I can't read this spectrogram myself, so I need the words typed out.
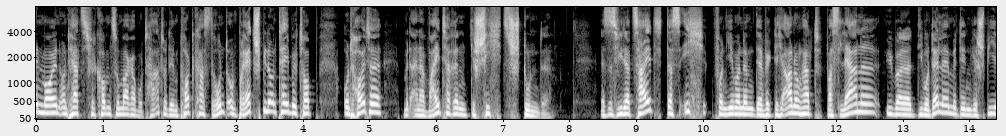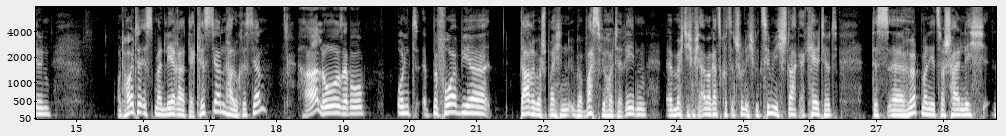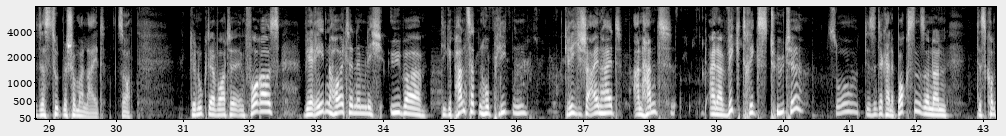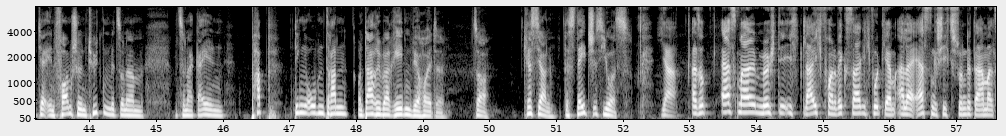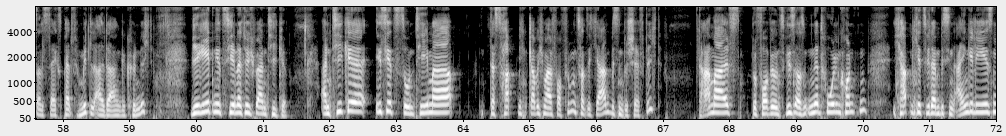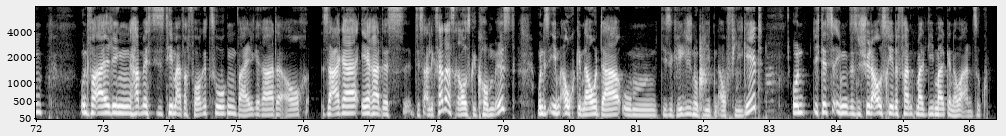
Moin, moin und herzlich willkommen zu Magabotato, dem Podcast rund um Brettspiele und Tabletop und heute mit einer weiteren Geschichtsstunde. Es ist wieder Zeit, dass ich von jemandem, der wirklich Ahnung hat, was lerne über die Modelle, mit denen wir spielen. Und heute ist mein Lehrer der Christian. Hallo Christian. Hallo Sebo. Und bevor wir darüber sprechen, über was wir heute reden, äh, möchte ich mich einmal ganz kurz entschuldigen. Ich bin ziemlich stark erkältet. Das äh, hört man jetzt wahrscheinlich. Das tut mir schon mal leid. So, genug der Worte im Voraus. Wir reden heute nämlich über die gepanzerten Hopliten, griechische Einheit, anhand einer Victrix-Tüte. So, das sind ja keine Boxen, sondern das kommt ja in formschönen Tüten mit so, einem, mit so einer geilen Papp-Ding oben dran. Und darüber reden wir heute. So, Christian, the stage is yours. Ja, also erstmal möchte ich gleich vorneweg sagen, ich wurde ja im allerersten Geschichtsstunde damals als der Experte für Mittelalter angekündigt. Wir reden jetzt hier natürlich über Antike. Antike ist jetzt so ein Thema, das hat mich, glaube ich, mal vor 25 Jahren ein bisschen beschäftigt. Damals, bevor wir uns Wissen aus dem Internet holen konnten. Ich habe mich jetzt wieder ein bisschen eingelesen und vor allen Dingen haben wir jetzt dieses Thema einfach vorgezogen, weil gerade auch Saga-Ära des, des Alexanders rausgekommen ist und es eben auch genau da um diese griechischen Hopliten auch viel geht. Und ich deswegen das eine schöne Ausrede fand, mal die mal genauer anzugucken.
